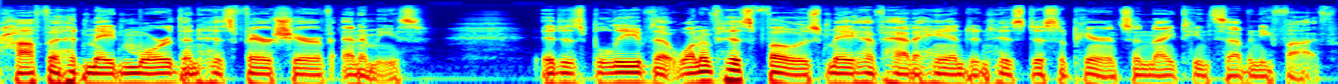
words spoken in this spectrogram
His career, Hoffa had made more than his fair share of enemies. It is believed that one of his foes may have had a hand in his disappearance in 1975.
